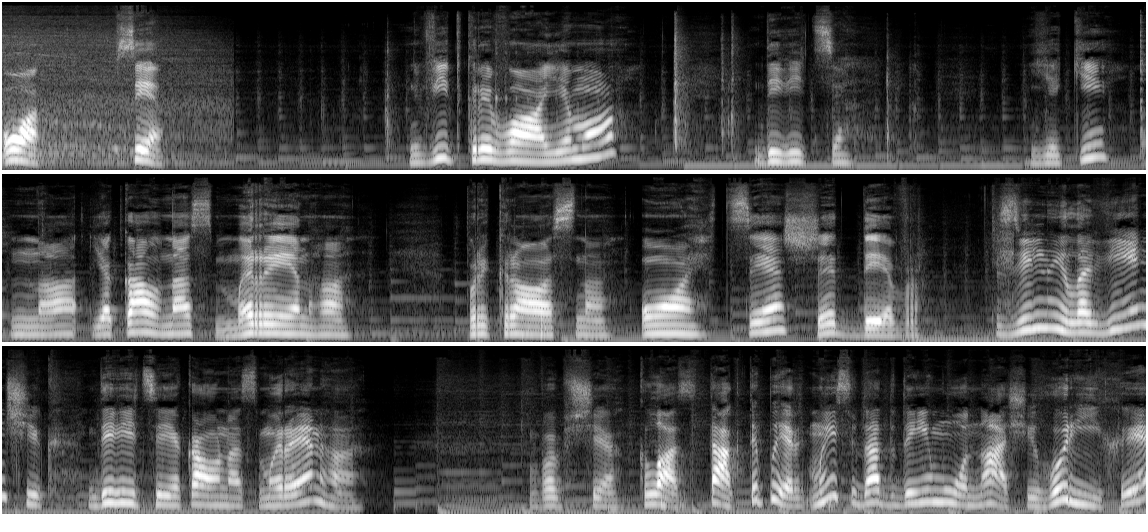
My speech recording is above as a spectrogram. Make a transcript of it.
О, все. Відкриваємо. Дивіться, які на, яка у нас меренга. Прекрасна. Ой, це шедевр. Звільнила вінчик. Дивіться, яка у нас меренга. Вообще клас. Так, тепер ми сюди додаємо наші горіхи.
